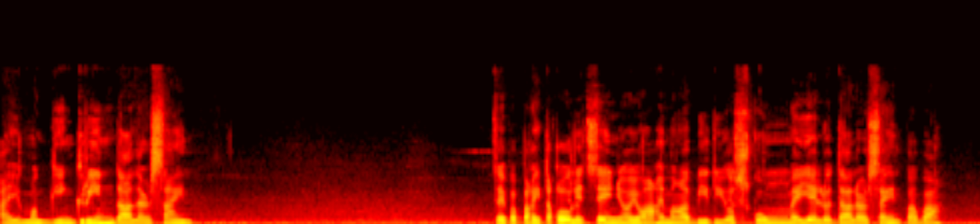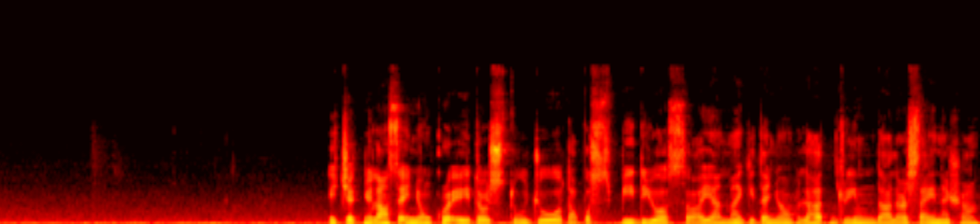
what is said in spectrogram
ay maging green dollar sign. So, ipapakita ko ulit sa inyo yung aking mga videos kung may yellow dollar sign pa ba. I-check nyo lang sa inyong Creator Studio, tapos videos. So, ayan, makikita nyo, lahat green dollar sign na siya.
